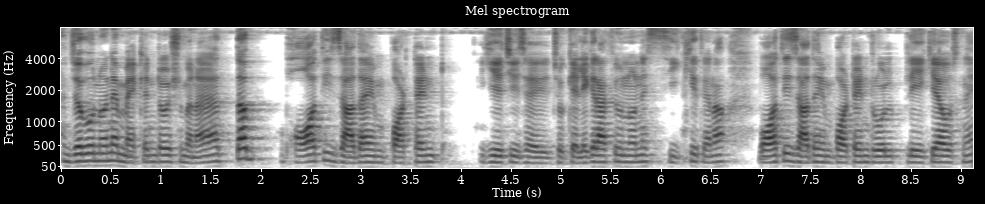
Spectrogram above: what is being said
जब उन्होंने मैकिन टॉश बनाया, तब बहुत ही ज़्यादा इंपॉर्टेंट ये चीज़ है, जो कैलीग्राफी उन्होंने सीखी थी ना, बहुत ही ज़्यादा इंपॉर्टेंट रोल प्ले किया उसने।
